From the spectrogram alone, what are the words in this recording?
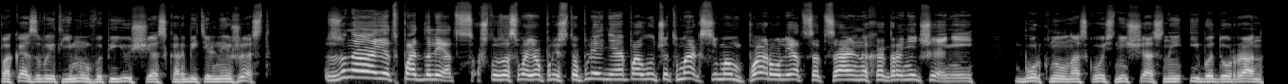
показывает ему вопиющий оскорбительный жест. «Знает, подлец, что за свое преступление получит максимум пару лет социальных ограничений», буркнул насквозь несчастный Ибо Дуран,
